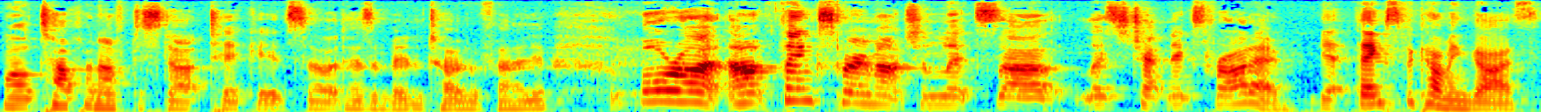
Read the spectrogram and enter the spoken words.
Well, tough enough to start tech ed, so it hasn't been a total failure. All right, uh, thanks very much, and let's uh, let's chat next Friday. Yeah, thanks for coming, guys.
